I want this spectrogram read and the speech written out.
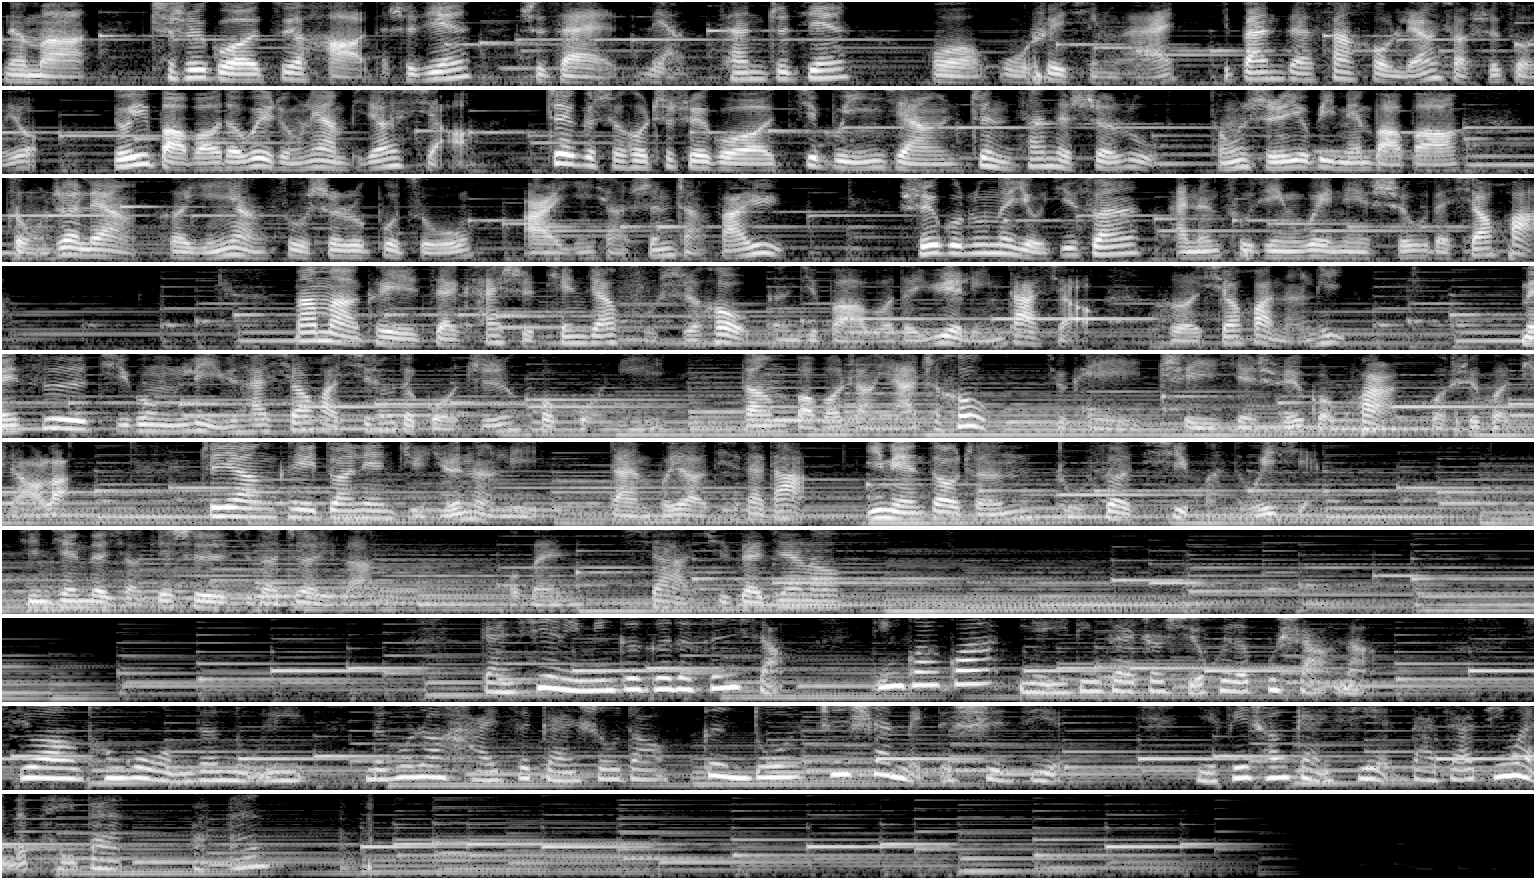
那么吃水果最好的时间是在两餐之间或午睡醒来，一般在饭后两小时左右。由于宝宝的胃容量比较小。这个时候吃水果既不影响正餐的摄入，同时又避免宝宝总热量和营养素摄入不足而影响生长发育。水果中的有机酸还能促进胃内食物的消化。妈妈可以在开始添加辅食后，根据宝宝的月龄大小和消化能力，每次提供利于他消化吸收的果汁或果泥。当宝宝长牙之后，就可以吃一些水果块或水果条了。这样可以锻炼咀嚼能力，但不要切太大，以免造成堵塞气管的危险。今天的小贴士就到这里了，我们下期再见喽！感谢明明哥哥的分享，丁呱呱也一定在这儿学会了不少呢。希望通过我们的努力，能够让孩子感受到更多真善美的世界。也非常感谢大家今晚的陪伴。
